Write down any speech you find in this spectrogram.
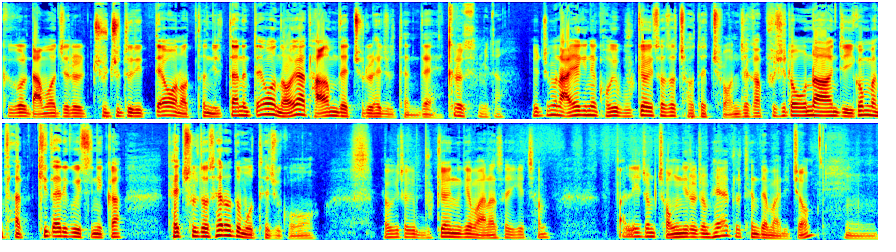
그걸 나머지를 주주들이 떼어 넣든 일단은 떼어 넣어야 다음 대출을 해줄 텐데 그렇습니다. 요즘은 아예 그냥 거기 묶여 있어서 저 대출 언제 갚으시러 오나 이제 이것만 다 기다리고 있으니까 대출도 새로도 못 해주고 여기저기 묶여 있는 게 많아서 이게 참 빨리 좀 정리를 좀 해야 될 텐데 말이죠. 음.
